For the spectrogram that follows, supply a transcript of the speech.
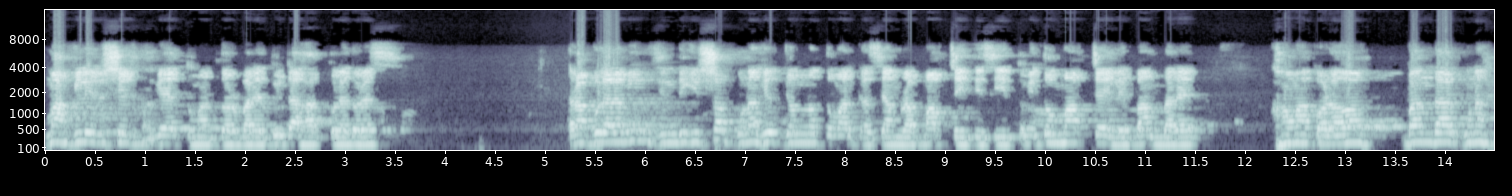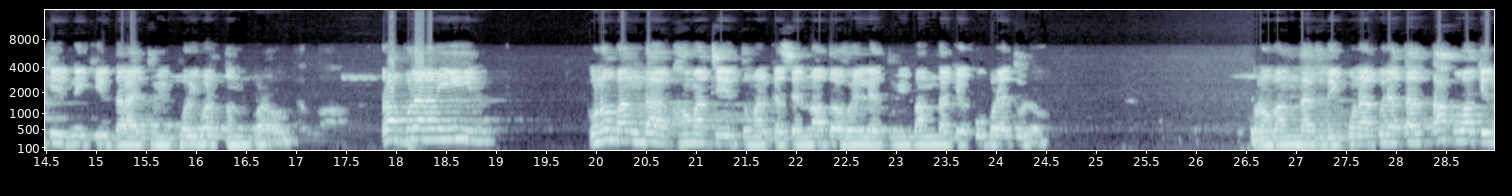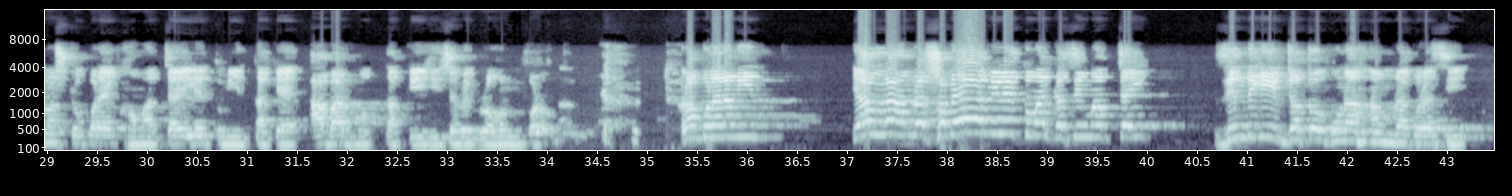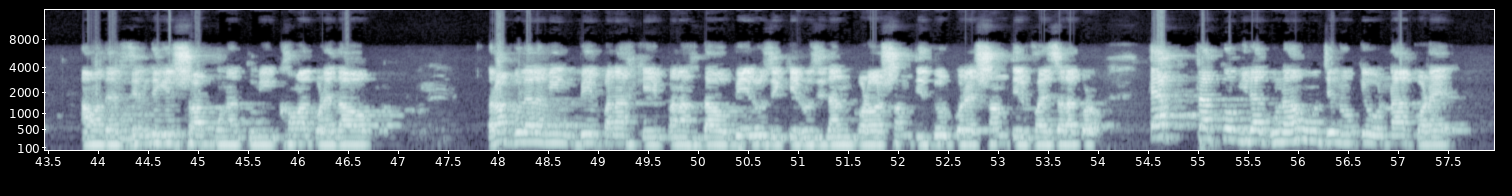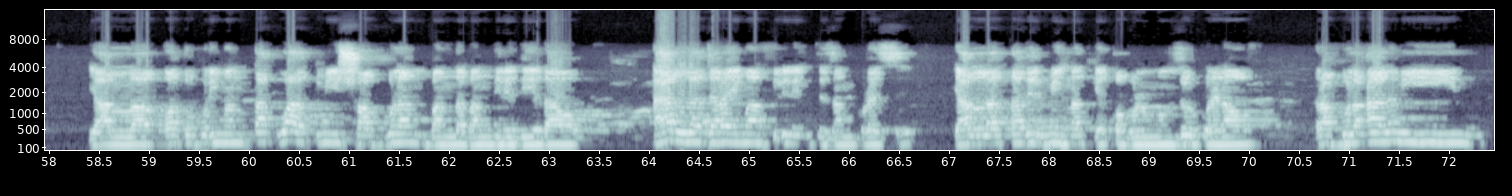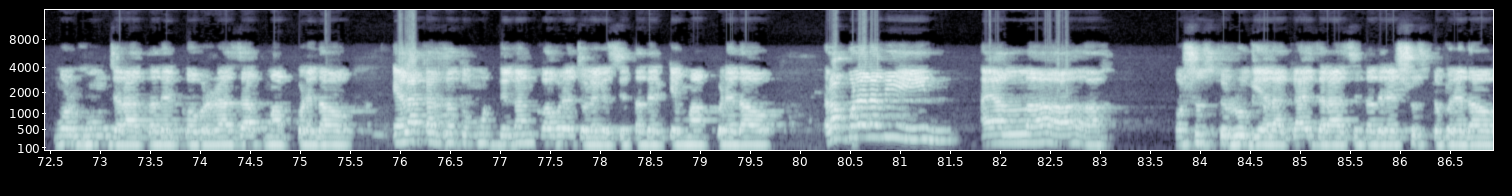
মাহফিলের শেষ ভাগে তোমার দরবারে দুইটা হাত তুলে ধরেছে। রাব্বুল আলামিন জিন্দেগীর সব গুনাহের জন্য তোমার কাছে আমরা মাপ চাইতেছি। তুমি তো মাপ চাইলে বান্দারে ক্ষমা করো। বান্দার গুনাহকে নেকির দ্বারাই তুমি পরিবর্তন করো। রব্বুল আলামিন, কোন বান্দা ক্ষমা চেয়ে তোমার কাছে নত হইলে তুমি বান্দাকে উপরে তুলো। কোন বান্দা যদি গুনাহ করে তার তাকওয়াকে নষ্ট করে, ক্ষমা চাইলে তুমি তাকে আবার মুত্তাকি হিসেবে গ্রহণ করো। রব্বুল আলামিন, ইয়া আল্লাহ, আমরা সবে মিলে তোমার কাছে মাপ চাই। জিন্দেগীর যত গুনাহ আমরা করেছি, আমাদের জিন্দেগীর সব গুনাহ তুমি ক্ষমা করে দাও। রব্বুল আলামিন বেপানাহকে পানাহ দাও, বেরুজিকে রুজি দান করো, শান্তি দূর করে, শান্তির ফয়সালা করো। একটা কবিরা গুনাহও যেন কেউ না করে। আল্লাহ, অত পরিমাণ তাকওয়া তুমি সব গোলাম বান্দা বান্দিরে দিয়ে দাও। আল্লাহ, যারা এই মাহফিলের ইন্তজাম করেছে আল্লাহ, তাদের মেহনতকে কবুল মঞ্জুর করে নাও। রাব্বুল আলামিন, মরহুম, যারা তাদের কবর রাজাব মাফ করে দাও। এলাকার যত মুর্দেগান কবরে চলে গেছে, তাদেরকে মাফ করে দাও। রাব্বুল আলামিন আয় আল্লাহ অসুস্থ রোগী এলাকায় যারা আছে তাদের সুস্থ করে দাও।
